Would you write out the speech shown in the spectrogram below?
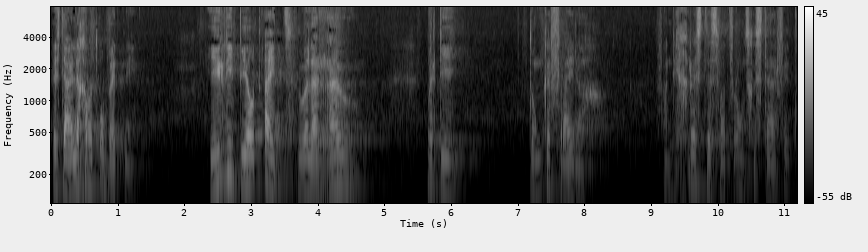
is die heilige wat opbid nie. Hierdie beeld uit hoe hulle rou oor die donker Vrydag van die Christus wat vir ons gesterf het.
